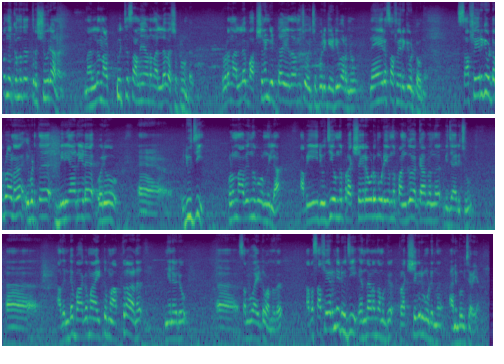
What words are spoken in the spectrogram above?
ഇപ്പം നിൽക്കുന്നത് തൃശ്ശൂരാണ്. നല്ല നട്ടുച്ച സമയമാണ് നല്ല വിശപ്പുണ്ട്. ഇവിടെ നല്ല ഭക്ഷണം കിട്ടുക ഏതാണെന്ന് ചോദിച്ചപ്പോൾ ഒരു ഗഡി പറഞ്ഞു നേരെ സഫേരയ്ക്ക് വിട്ടുവന്ന് സഫേറിക്ക് വിട്ടപ്പോഴാണ് ഇവിടുത്തെ ബിരിയാണിയുടെ ഒരു രുചി. ഇപ്പോഴും നാവിന്ന് പോകുന്നില്ല. അപ്പോൾ ഈ രുചി ഒന്ന് പ്രേക്ഷകരോടും കൂടി ഒന്ന് പങ്കുവെക്കാമെന്ന് വിചാരിച്ചു. അതിന്റെ ഭാഗമായിട്ട് മാത്രമാണ് ഇങ്ങനെ ഒരു സംഭവമായിട്ട് വന്നത്. അപ്പോൾ സഫേറിന്റെ രുചി എന്താണെന്ന് നമുക്ക് പ്രേക്ഷകരും കൂടി ഒന്ന് അനുഭവിച്ചറിയാം.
